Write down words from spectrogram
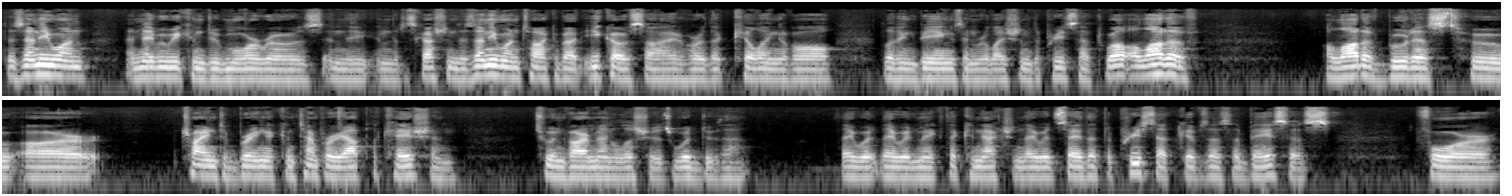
Does anyone, and maybe we can do more rows in the, in the discussion, does anyone talk about ecocide or the killing of all living beings in relation to the precept? Well, a lot of a lot of Buddhists who are trying to bring a contemporary application to environmental issues would do that. They would, they would make the connection. They would say that the precept gives us a basis for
